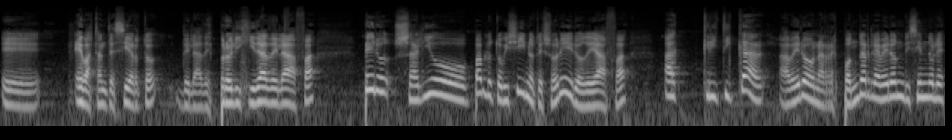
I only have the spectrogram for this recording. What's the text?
eh, es bastante cierto de la desprolijidad de la AFA, pero salió Pablo Tobillino, tesorero de AFA, a criticar a Verón, a responderle a Verón diciéndole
